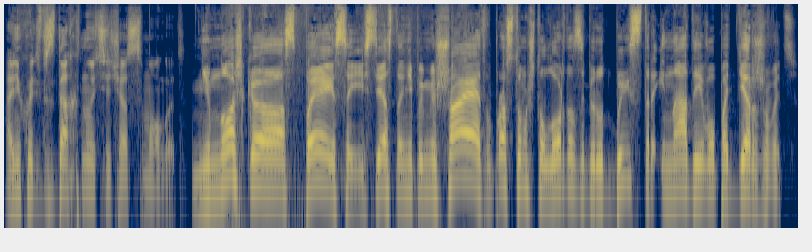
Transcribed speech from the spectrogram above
Они хоть вздохнуть сейчас смогут. Немножко спейса, естественно, не помешает. Вопрос в том, что лорда заберут быстро, и надо его поддерживать.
